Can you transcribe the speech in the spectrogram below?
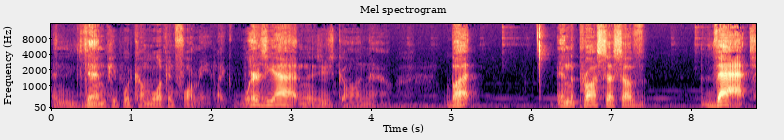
and then people would come looking for me. Like, where's he at? And he's gone now. But in the process of that,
